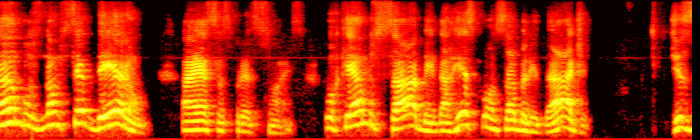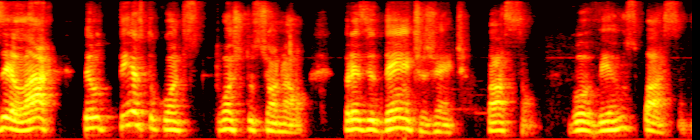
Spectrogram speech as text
Ambos não cederam a essas pressões, porque ambos sabem da responsabilidade de zelar pelo texto constitucional. Presidentes, gente, passam, governos passam.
